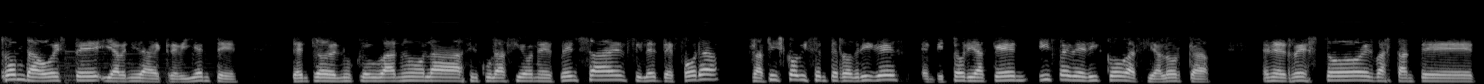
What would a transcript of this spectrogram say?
Ronda Oeste y avenida de Crevillente. Dentro del núcleo urbano la circulación es densa en Filet de Fora, Francisco Vicente Rodríguez, en Victoria Ken y Federico García Lorca. En el resto es bastante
